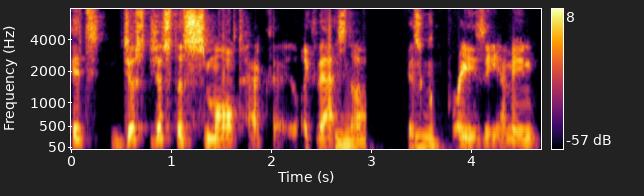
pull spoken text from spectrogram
it's just just the small tech that, like that Mhm. stuff is Mhm. crazy i mean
